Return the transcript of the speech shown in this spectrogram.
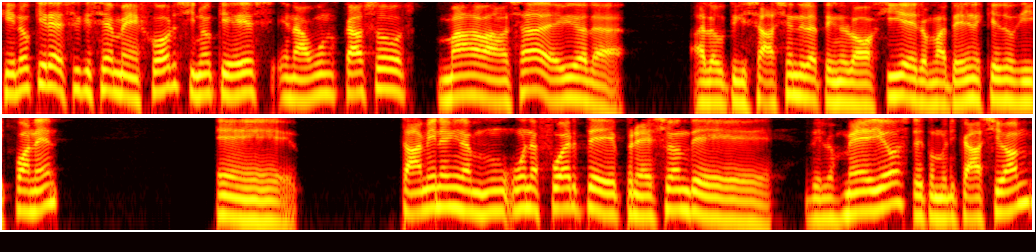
que no quiere decir que sea mejor, sino que es en algunos casos más avanzada debido a la, a la utilización de la tecnología y los materiales que ellos disponen. Eh, también hay una, fuerte presión de, los medios de comunicación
